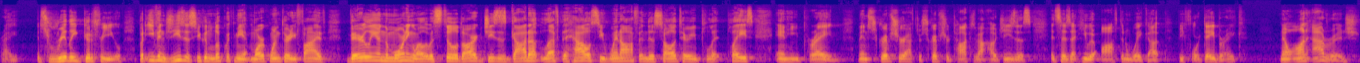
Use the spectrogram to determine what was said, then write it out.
right? It's really good for you. But even Jesus, you can look with me at Mark 135. Verily in the morning while it was still dark, Jesus got up, left the house, he went off into a solitary place and he prayed. Man, scripture after scripture talks about how Jesus, it says that he would often wake up before daybreak. Now, on average,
